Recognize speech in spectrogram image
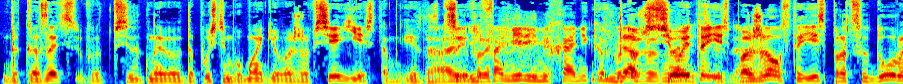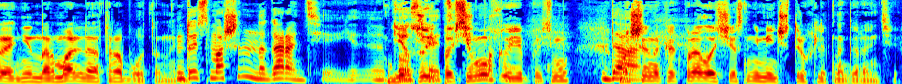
доказать, вот все, допустим, бумаги у вас же все есть, там где-то да, цифры. И фамилии механиков Да, все знаете, это есть. Да. Пожалуйста, есть процедуры, они нормально отработаны. Ну, то есть машина на гарантии, Я, судя по всему, судя по всему, да. машина, как правило, сейчас не меньше трех лет на гарантии.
